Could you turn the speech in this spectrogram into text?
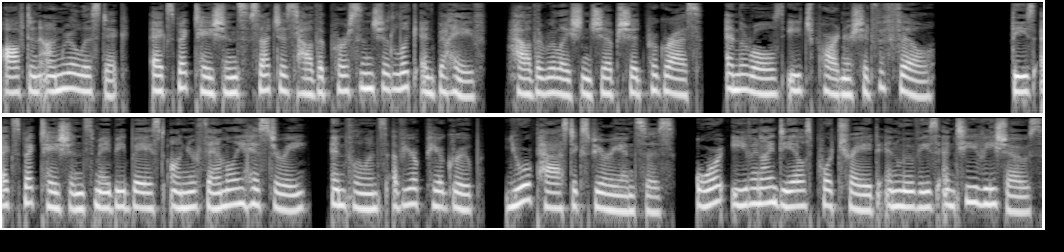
often unrealistic, expectations such as how the person should look and behave, how the relationship should progress, and the roles each partner should fulfill. These expectations may be based on your family history, influence of your peer group, your past experiences, or even ideals portrayed in movies and TV shows.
